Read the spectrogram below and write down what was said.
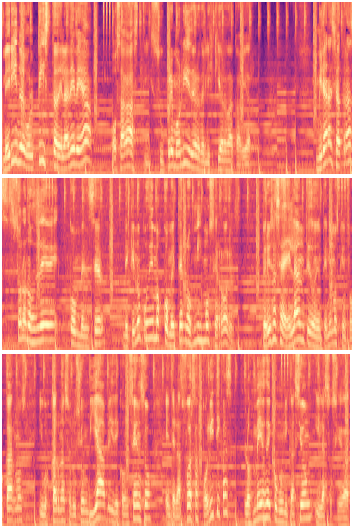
Merino el golpista de la DBA o Sagasti, supremo líder de la izquierda caviar. Mirar hacia atrás solo nos debe convencer de que no podemos cometer los mismos errores, pero es hacia adelante donde tenemos que enfocarnos y buscar una solución viable y de consenso entre las fuerzas políticas, los medios de comunicación y la sociedad.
